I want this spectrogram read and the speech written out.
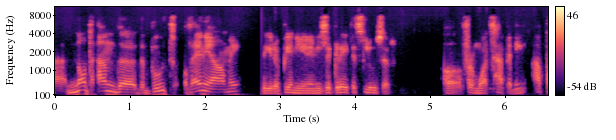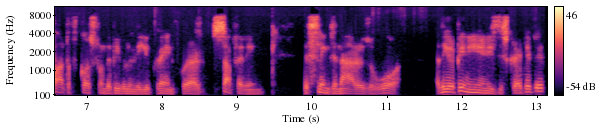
uh, not under the boot of any army. The European Union is the greatest loser uh, from what's happening, apart, of course, from the people in the Ukraine who are suffering the slings and arrows of war. The European Union is discredited.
